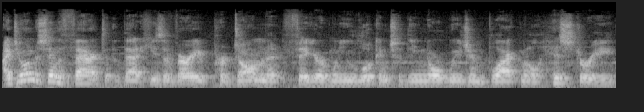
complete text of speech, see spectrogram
I do understand the fact that he's a very predominant figure when you look into the Norwegian black metal history.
